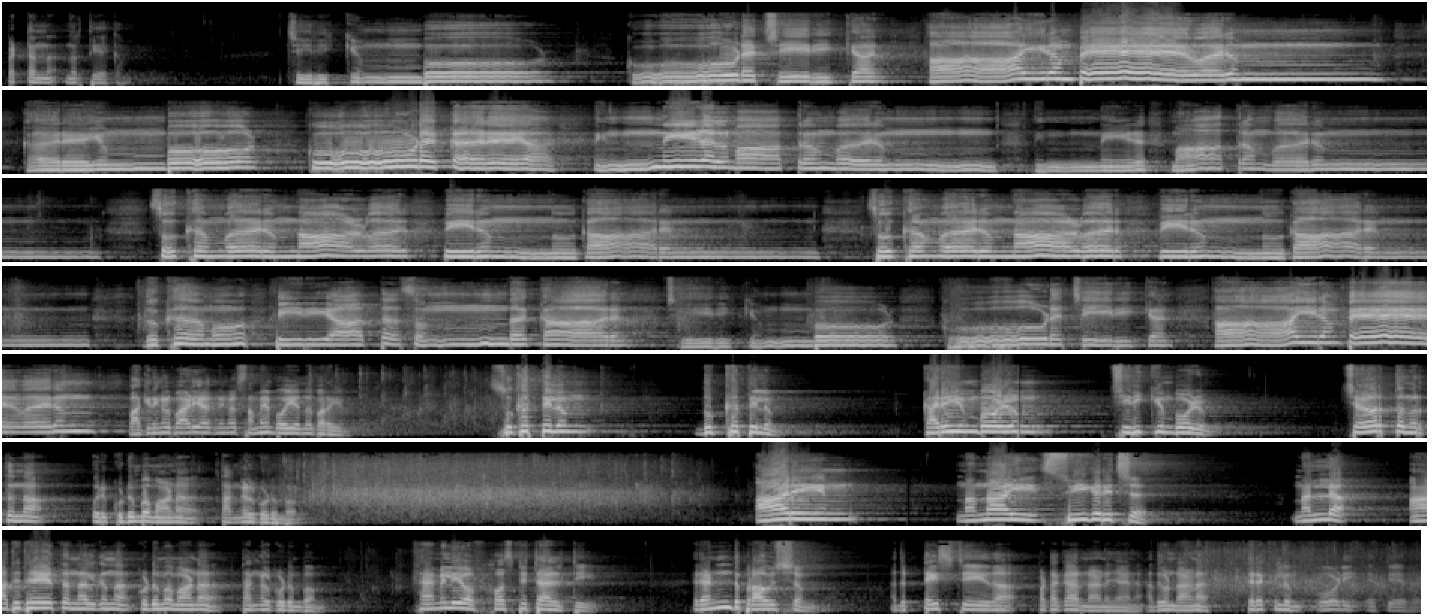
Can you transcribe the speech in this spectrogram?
പെട്ടെന്ന് നിർത്തിയേക്കാം. ചിരിക്കുമ്പോൾ കൂടെ ചിരിക്കാൻ ആയിരം പേർ വരും. കരയുമ്പോൾ കൂടെ നിന്നിഴൽ മാത്രം വരും. സുഖം വരും നാൾ വരും വിരുന്നുകാരൻ സുഖം വരും നാൾ വരും വിരുന്നുകാരൻ ദുഃഖമോ പിരിയാത്ത സ്വന്തക്കാരൻ ചിരിക്കുമ്പോൾ കൂടെ ചിരിക്കാൻ ആയിരം പേർ വരും. ബാക്കി നിങ്ങൾ പാടിയാൽ നിങ്ങൾ സമയം പോയി എന്ന് പറയും. സുഖത്തിലും ദുഃഖത്തിലും കരയുമ്പോഴും ചിരിക്കുമ്പോഴും ചേർത്ത് നിർത്തുന്ന ഒരു കുടുംബമാണ് തങ്ങൾ കുടുംബം. ആരെയും നന്നായി സ്വീകരിച്ച് നല്ല ആതിഥേയത്വം നൽകുന്ന കുടുംബമാണ് തങ്ങൾ കുടുംബം. ഫാമിലി ഓഫ് ഹോസ്പിറ്റാലിറ്റി രണ്ട് പ്രാവശ്യം അത് ടേസ്റ്റ് ചെയ്ത പട്ടക്കാരനാണ് ഞാൻ. അതുകൊണ്ടാണ് തിരക്കിലും ഓടി എത്തിയത്.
